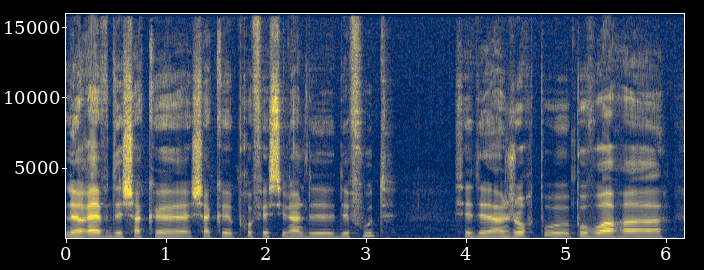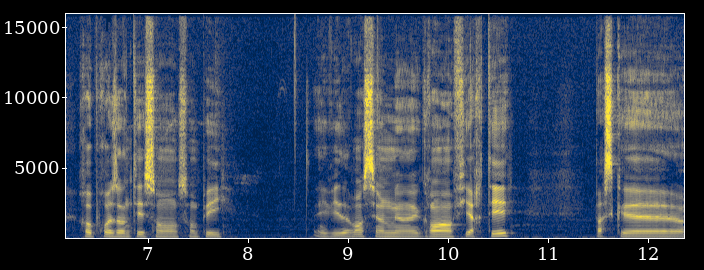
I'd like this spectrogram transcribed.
le, rêve de chaque, chaque professionnel de, de foot. C'est d'un jour pouvoir représenter son, son pays. Évidemment, c'est une grande fierté parce que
